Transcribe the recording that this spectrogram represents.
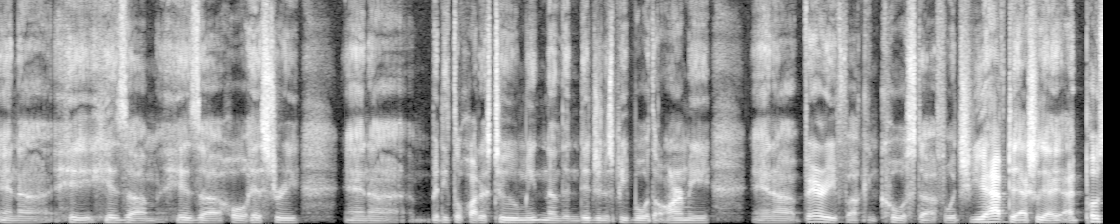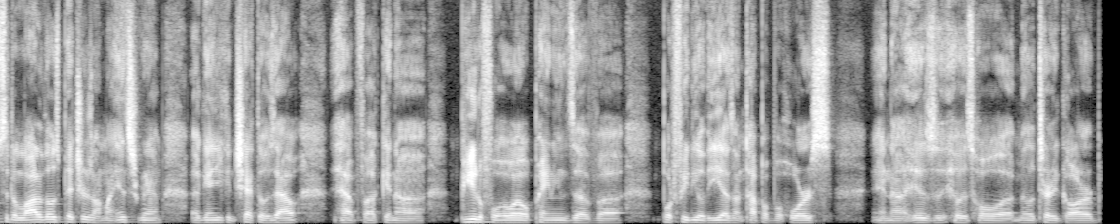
and uh, his his, um, his whole history, and uh, Benito Juarez too, meeting of the indigenous people with the army, and uh, very fucking cool stuff. Which you have to actually, I, I posted a lot of those pictures on my Instagram. Again, you can check those out. They have fucking uh, beautiful oil paintings of uh, Porfirio Diaz on top of a horse and uh, his his whole uh, military garb,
